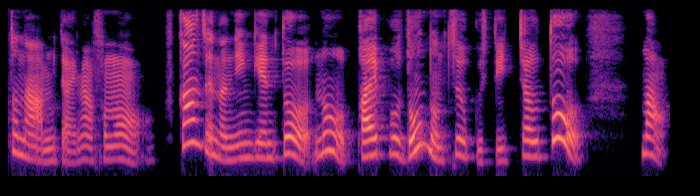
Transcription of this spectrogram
ートナーみたいな、その不完全な人間とのパイプをどんどん強くしていっちゃうと、まあ、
